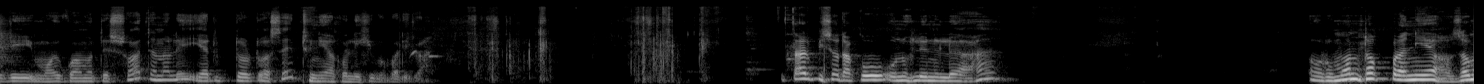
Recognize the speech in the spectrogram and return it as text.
যদি মই কোৱা মতে চোৱা তেনেহ'লে ইয়াত উত্তৰটো আছে ধুনীয়াকৈ লিখিব পাৰিবা। তাৰপিছত আকৌ অনুশীলনীলৈ আহা। ৰোমন্থক প্ৰাণীয়ে হজম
